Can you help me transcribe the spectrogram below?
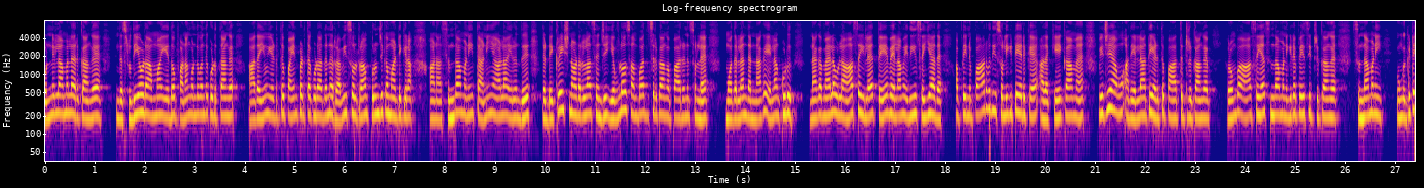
ஒன்றும் இல்லாமல் இருக்காங்க. இந்த ஸ்ருதியோட அம்மா ஏதோ பணம் கொண்டு வந்து கொடுத்தா கொடுத்தாங்க அதையும் எடுத்து பயன்படுத்தக்கூடாதுன்னு ரவி சொல்கிறான் புரிஞ்சுக்க மாட்டேங்கிறான். ஆனால் சிந்தாமணி தனி ஆளாக இருந்து இந்த டெக்கரேஷன் ஆர்டர்லாம் செஞ்சு எவ்வளோ சம்பாதிச்சிருக்காங்க பாருன்னு சொல்ல முதல்ல அந்த நகையெல்லாம் கொடு. நகை மேலே உள்ள ஆசையில் தேவையில்லாமல் எதையும் செய்யாத அப்படின்னு பார்வதி சொல்லிக்கிட்டே இருக்க. அதை கேட்காம விஜயாவும் அதை எல்லாத்தையும் எடுத்து பார்த்துட்ருக்காங்க ரொம்ப ஆசையாக சிந்தாமணி கிட்ட பேசிகிட்டு இருக்காங்க. சிந்தாமணி உங்ககிட்ட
